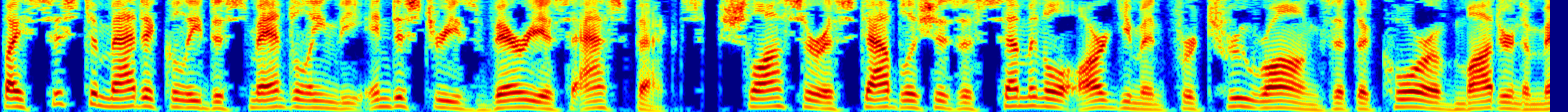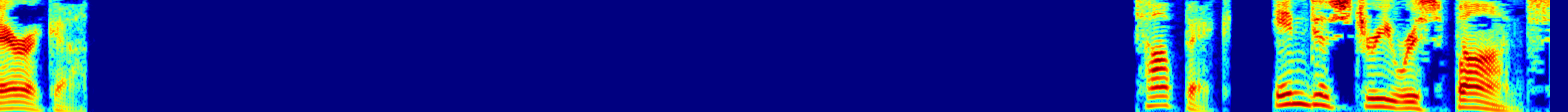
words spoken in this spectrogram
By systematically dismantling the industry's various aspects, Schlosser establishes a seminal argument for true wrongs at the core of modern America. Industry response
